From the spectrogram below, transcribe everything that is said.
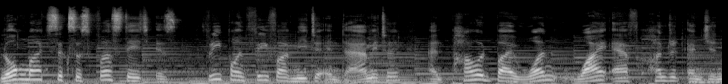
Long March 6's first stage is 3.35 meter in diameter and powered by one YF-100 engine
